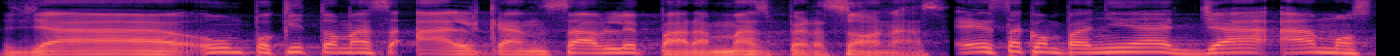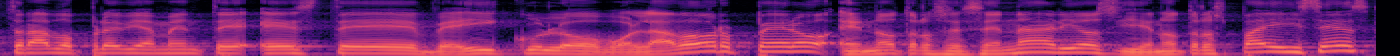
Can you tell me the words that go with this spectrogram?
ya un poquito más alcanzable para más personas. Esta compañía ya ha mostrado previamente este vehículo volador, pero en otros escenarios y en otros países.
